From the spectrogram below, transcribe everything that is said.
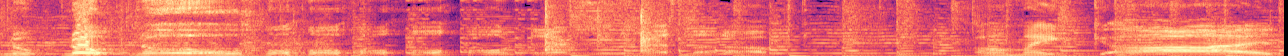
No, no, no! Did I really mess that up? Oh my god.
